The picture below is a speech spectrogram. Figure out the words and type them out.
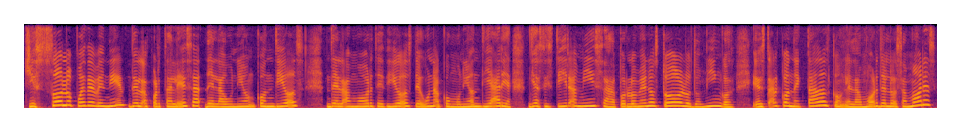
que solo puede venir de la fortaleza de la unión con Dios, del amor de Dios, de una comunión diaria, de asistir a misa por lo menos todos los domingos, estar conectados con el amor de los amores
